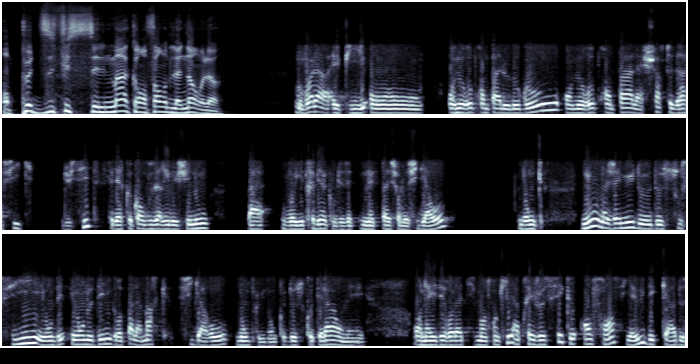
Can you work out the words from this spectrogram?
on peut difficilement confondre le nom, là. Voilà, et puis on, on ne reprend pas le logo, on ne reprend pas la charte graphique du site, c'est-à-dire que quand vous arrivez chez nous, bah, vous voyez très bien que vous n'êtes pas sur le Figaro. Donc, nous, on n'a jamais eu de, soucis et on, et on ne dénigre pas la marque Figaro non plus. Donc, de ce côté-là, on, a été relativement tranquille. Après, je sais qu'en France, il y a eu des cas de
